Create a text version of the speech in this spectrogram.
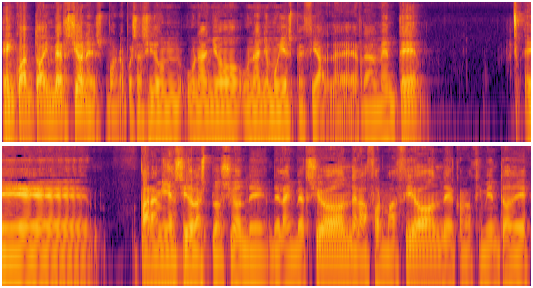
En cuanto a inversiones, bueno, pues ha sido un, año, un año muy especial. Eh, realmente. Eh, para mí ha sido la explosión de, la inversión, de la formación, del conocimiento de,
